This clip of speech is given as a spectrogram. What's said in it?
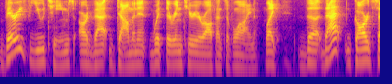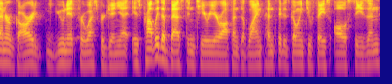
very few teams are that dominant with their interior offensive line. Like the that guard center guard unit for West Virginia is probably the best interior offensive line Penn State is going to face all season.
